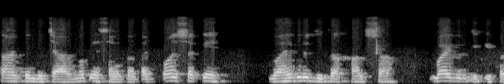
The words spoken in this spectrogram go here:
ਤਾਂ ਕਿ ਵਿਚਾਰ ਬਹੁਤੀਆਂ ਸੰਗਤਾਂ ਤੱਕ ਪਹੁੰਚ ਸਕੇ। ਵਾਹਿਗੁਰੂ ਜੀ ਕਾ ਖਾਲਸਾ, ਵਾਹਿਗੁਰੂ ਜੀ ਕੀ ਫਤਿਹ।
